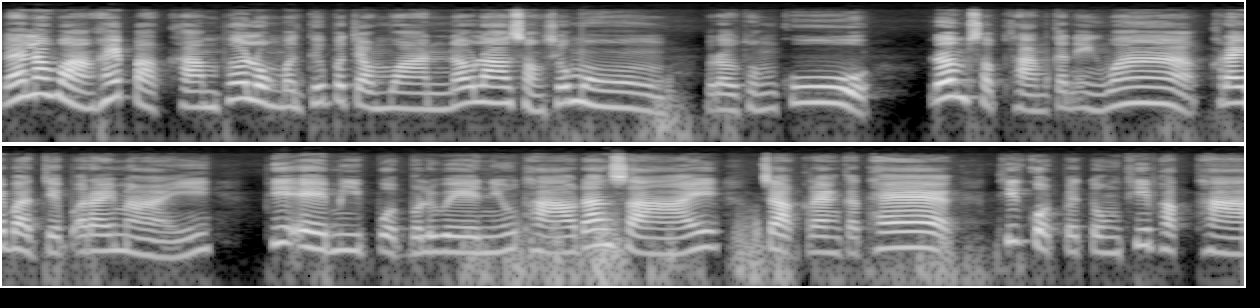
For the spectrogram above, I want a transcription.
และระหว่างให้ปากคำเพื่อลงบันทึกประจำวันราวๆสองชั่วโมง เราทั้งคู่ เริ่มสอบถามกันเองว่าใครบาดเจ็บอะไรไหม พี่เอมีปวดบริเวณนิ้วเท้าด้านซ้าย จากแรงกระแทกที่กดไปตรงที่พักเท้า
